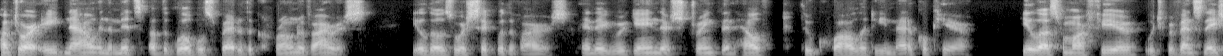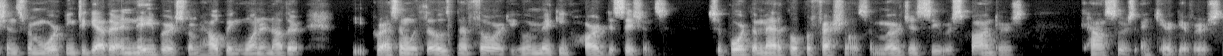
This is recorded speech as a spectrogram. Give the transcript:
Come to our aid now in the midst of the global spread of the coronavirus. Heal those who are sick with the virus, and they regain their strength and health through quality medical care. Heal us from our fear, which prevents nations from working together and neighbors from helping one another. Be present with those in authority who are making hard decisions. Support the medical professionals, emergency responders, counselors, and caregivers.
